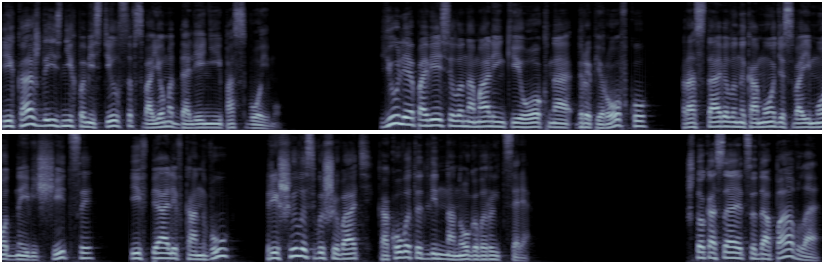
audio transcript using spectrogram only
и каждый из них поместился в своем отдалении по-своему. Юлия повесила на маленькие окна драпировку, расставила на комоде свои модные вещицы и, впялив канву, решилась вышивать какого-то длинноногого рыцаря. Что касается до Павла,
